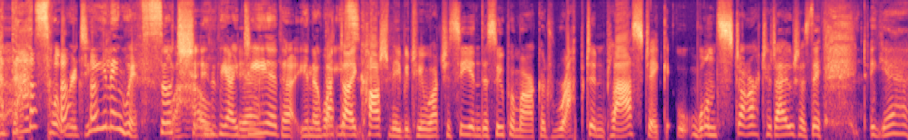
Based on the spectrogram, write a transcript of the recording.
And that's what we're dealing with. Such wow. the idea yeah. that you know what that dichotomy see. between what you see in the supermarket wrapped in plastic once started out as they, yeah,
